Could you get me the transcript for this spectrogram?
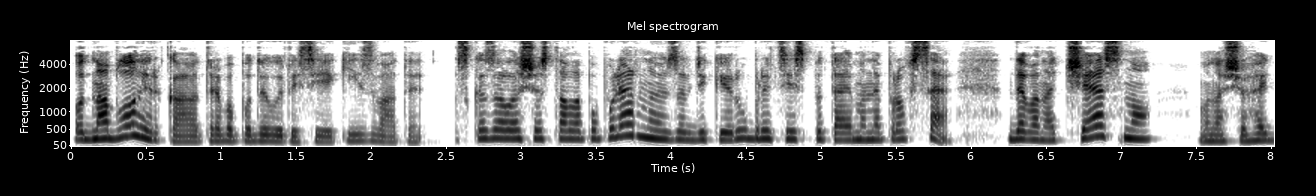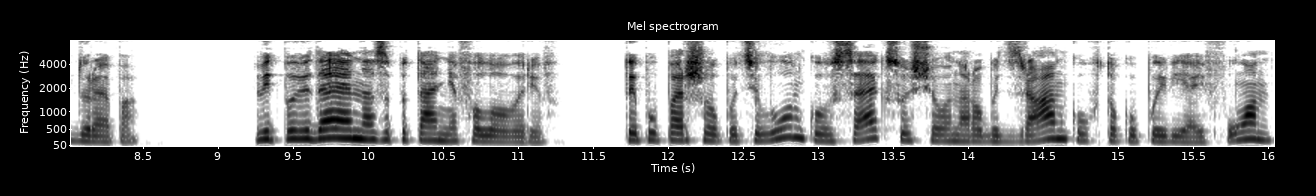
Одна блогерка, треба подивитися, як її звати, сказала, що стала популярною завдяки рубриці Спитай мене про все, де вона чесно, вона що геть дурепа, відповідає на запитання фоловерів. Типу першого поцілунку, сексу, що вона робить зранку, хто купив їй айфон,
